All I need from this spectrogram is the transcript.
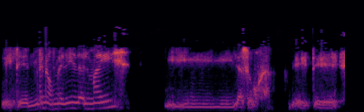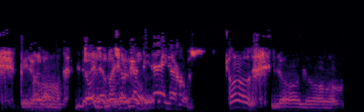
este, en menos medida el maíz y la soja. Este, pero la mayor cantidad es arroz todo lo, lo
